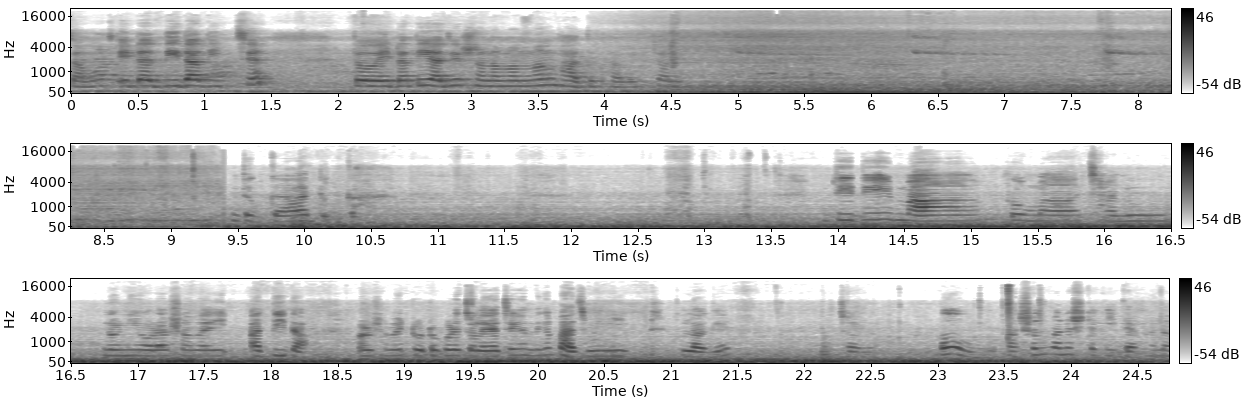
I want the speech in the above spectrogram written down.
চামচ। এটা দিদা দিচ্ছে। তো এটাতেই আজকে সোনা মাম্মাম ভাতও খাবে। চলো। দুর্গা দুর্গা দিদি মা প্রমা ছানু ননি ওরা সবাই আর দিদা ওরা সবাই টোটো করে চলে গেছে এখান থেকে পাঁচ মিনিট লাগে। চলো। ও আসল মানুষটা কি দেখানো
